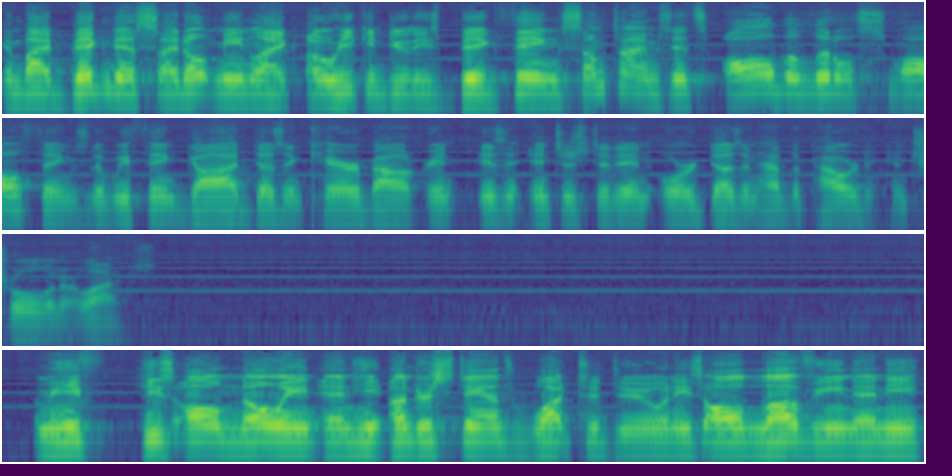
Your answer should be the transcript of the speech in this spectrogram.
And by bigness, I don't mean like, oh, he can do these big things. Sometimes it's all the little small things that we think God doesn't care about or isn't interested in or doesn't have the power to control in our lives. I mean, he, he's all knowing and he understands what to do and he's all loving and he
